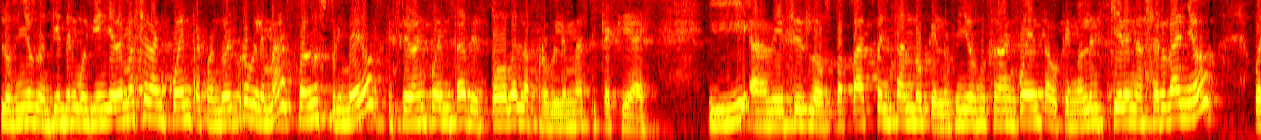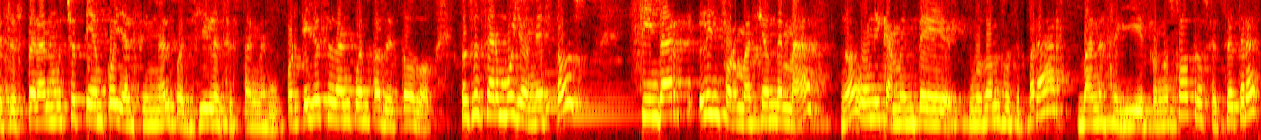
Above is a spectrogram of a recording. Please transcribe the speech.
los niños lo entienden muy bien y además se dan cuenta cuando hay problemas, son los primeros que se dan cuenta de toda la problemática que hay y a veces los papás pensando que los niños no se dan cuenta o que no les quieren hacer daño, pues esperan mucho tiempo y al final pues sí les están, porque ellos se dan cuenta de todo. Entonces ser muy honestos, sin dar la información de más, ¿no? Únicamente nos vamos a separar, van a seguir con nosotros, etcétera,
